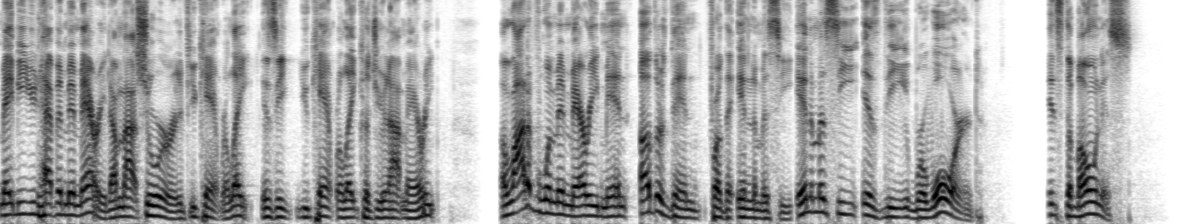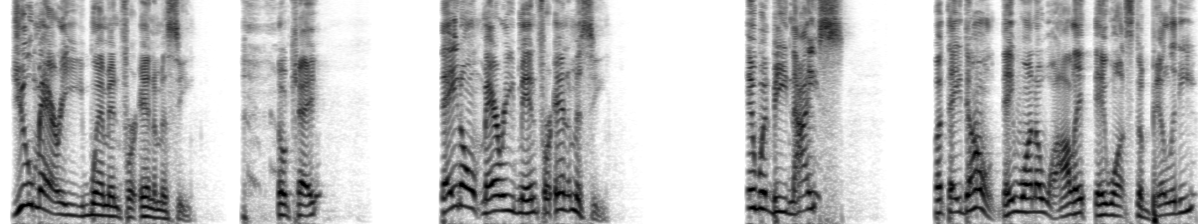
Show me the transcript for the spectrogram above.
maybe you haven't been married. I'm not sure if you can't relate. Is it you can't relate because you're not married? A lot of women marry men other than for the intimacy. Intimacy is the reward. It's the bonus. You marry women for intimacy. okay? They don't marry men for intimacy. It would be nice, but they don't. They want a wallet, they want stability,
